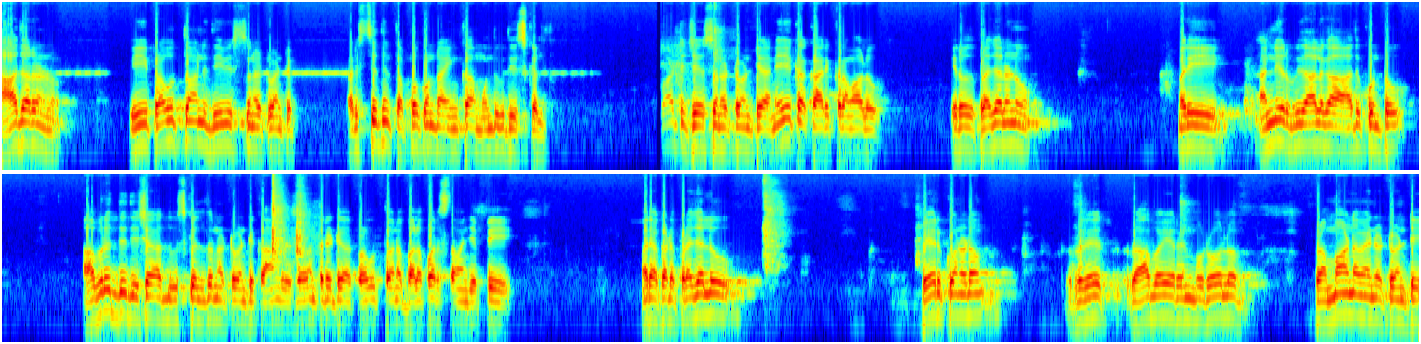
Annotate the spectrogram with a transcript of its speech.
ఆదరణను ఈ ప్రభుత్వాన్ని దీవిస్తున్నటువంటి పరిస్థితిని తప్పకుండా ఇంకా ముందుకు తీసుకెళ్తూ వాటి చేస్తున్నటువంటి అనేక కార్యక్రమాలు ఈరోజు ప్రజలను మరి అన్ని విధాలుగా ఆదుకుంటూ అభివృద్ధి దిశగా దూసుకెళ్తున్నటువంటి కాంగ్రెస్ రేవంత్ రెడ్డి గారి ప్రభుత్వాన్ని బలపరుస్తామని చెప్పి మరి అక్కడ ప్రజలు పేర్కొనడం రే- రాబోయే రెండు మూడు రోజుల్లో బ్రహ్మాండమైనటువంటి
